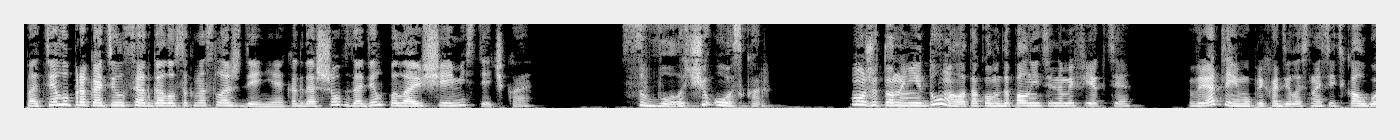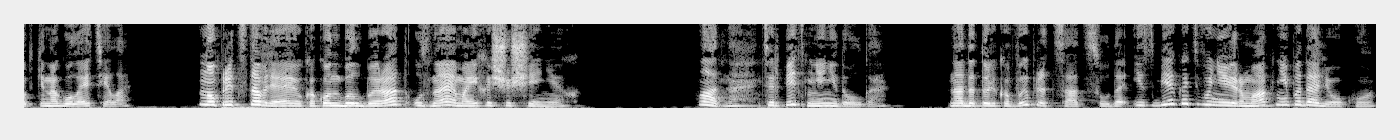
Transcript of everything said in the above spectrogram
По телу прокатился отголосок наслаждения, когда шов задел пылающее местечко. Сволочь Оскар! Может, он и не думал о таком дополнительном эффекте. Вряд ли ему приходилось носить колготки на голое тело. Но представляю, как он был бы рад, узная о моих ощущениях. Ладно, терпеть мне недолго. Надо только выбраться отсюда и сбегать в универмаг неподалеку.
